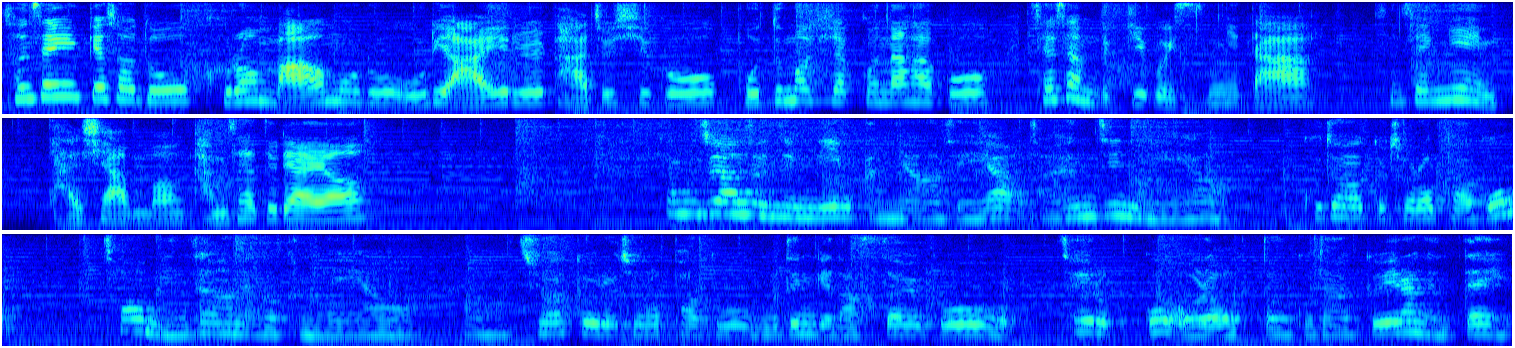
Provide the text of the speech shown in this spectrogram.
선생님께서도 그런 마음으로 우리 아이를 봐주시고 보듬어 주셨구나 하고 새삼 느끼고 있습니다. 선생님, 다시 한번 감사드려요. 송주현 선생님 안녕하세요. 저 현진이에요. 고등학교 졸업하고 처음 인사하는 것 같네요. 어, 중학교를 졸업하고 모든 게 낯설고 새롭고 어려웠던 고등학교 1학년 때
